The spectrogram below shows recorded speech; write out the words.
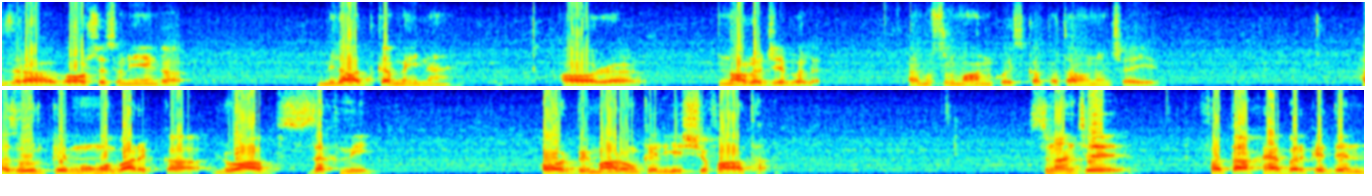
ذرا غور سے سنیے گا۔ میلاد کا مہینہ ہے اور نالجیبل ہے۔ ہر مسلمان کو اس کا پتہ ہونا چاہیے۔ حضور کے منہ مبارک کا لعاب زخمی اور بیماروں کے لیے شفا تھا۔ سنانچہ فتح خیبر کے دن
